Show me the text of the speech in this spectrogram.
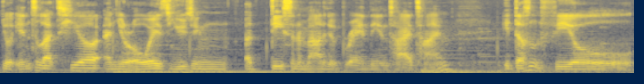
your intellect here and you're always using a decent amount of your brain the entire time, it doesn't feel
